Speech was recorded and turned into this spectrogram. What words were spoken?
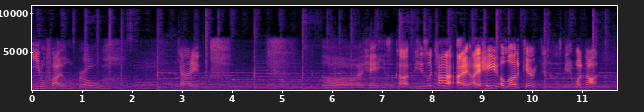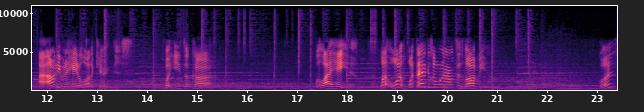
edophile, bro. Yikes. Uh, I hate he's a cat. He's a cat. I, I hate a lot of characters in this game. Well, not. I, I don't even hate a lot of characters. But he's a cat. Well, I hate him. What what what the heck is going on with this lobby? What?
